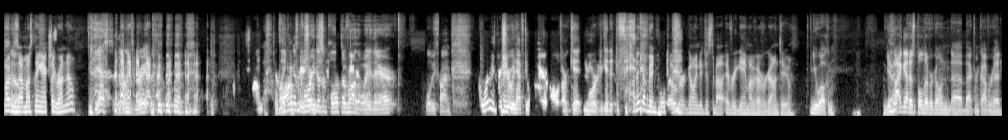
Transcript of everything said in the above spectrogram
Oh, does that Mustang actually run now? Yes, it runs great. as Like, long I'm as pretty Corey sure- doesn't pull us over on the way there, we'll be fine. Corey's I'm been- sure we'd have to wire all of our kit in order to get it to fit. I think I've been pulled over going to just about every game I've ever gone to. You're welcome. Yeah. I got us pulled over going uh, back from Copperhead.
